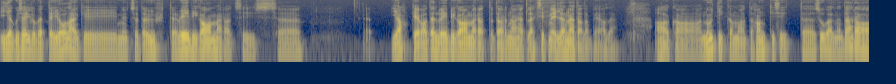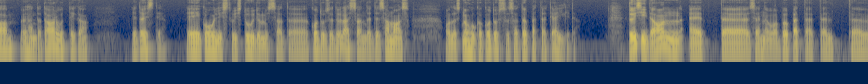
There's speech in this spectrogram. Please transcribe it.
ja kui selgub, et ei olegi nüüd seda ühte veebikaamerat, siis äh, jah, kevadel veebikaamerate tarneajad läksid nelja nädala peale. aga nutikamad hankisid äh, suvel need ära, ühendada arvutiga ja tõesti e-koolist või stuudiumist saad äh, kodused ülesanded ja samas, olles nohuga kodus, sa saad õpetajat jälgida. tõsi ta on, et äh, see nõuab õpetajatelt äh,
